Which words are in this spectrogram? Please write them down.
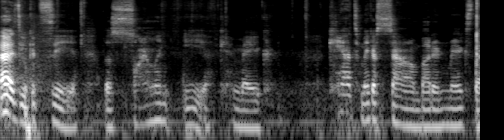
As you can see, the silent E can make can't make a sound, but it makes the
